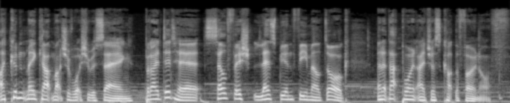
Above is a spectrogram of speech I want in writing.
I couldn't make out much of what she was saying, but I did hear selfish lesbian female dog, and at that point I just cut the phone off.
